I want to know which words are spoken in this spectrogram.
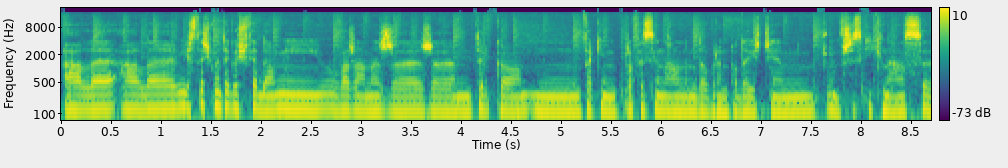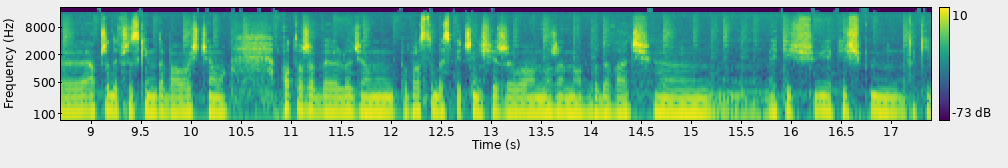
ale, ale jesteśmy tego świadomi i uważamy, że, że tylko mm, takim profesjonalnym, dobrym podejściem wszystkich nas, y, a przede wszystkim dbałością o to, żeby ludziom po prostu bezpiecznie się żyło, możemy odbudować jakiś, jakiś mm, taki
